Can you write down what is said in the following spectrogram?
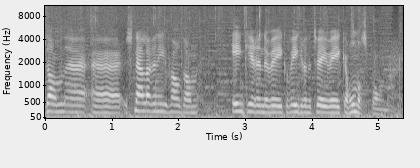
Dan sneller in ieder geval dan één keer in de week of één keer in de twee weken 100 sprongen maken.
